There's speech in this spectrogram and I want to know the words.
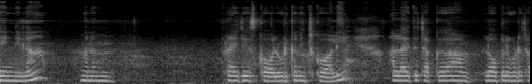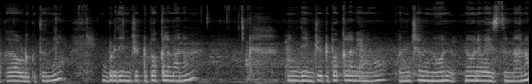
దీన్ని ఇలా మనం ఫ్రై చేసుకోవాలి ఉడకనిచ్చుకోవాలి. అలా అయితే చక్కగా లోపల కూడా చక్కగా ఉడుకుతుంది. ఇప్పుడు దీని చుట్టుపక్కల మనం దీని చుట్టుపక్కల నేను కొంచెం నూనె నూనె వేస్తున్నాను.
